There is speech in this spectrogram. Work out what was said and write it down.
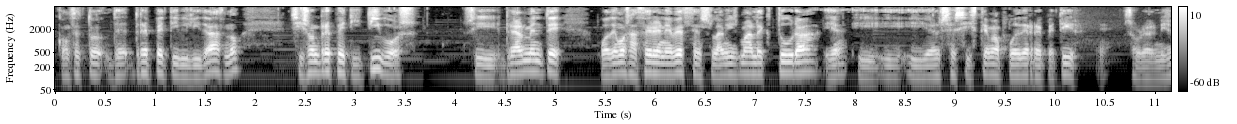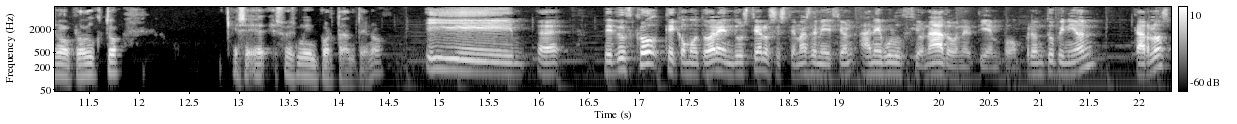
concepto de repetibilidad, ¿no? Si son repetitivos, si realmente podemos hacer n veces la misma lectura ¿eh? y, ese sistema puede repetir ¿eh? sobre el mismo producto, eso es muy importante, ¿no? Y eh, deduzco que como toda la industria los sistemas de medición han evolucionado en el tiempo, pero en tu opinión, Carlos,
